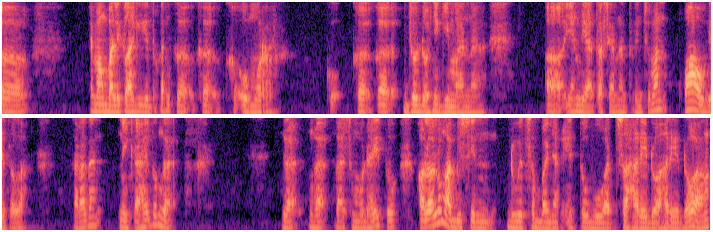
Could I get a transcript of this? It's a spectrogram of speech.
eh, emang balik lagi gitu kan ke ke ke umur ke ke, jodohnya gimana eh, yang di atas yang nentuin. Cuman wow gitu loh. Kan nikah itu nggak nggak nggak nggak semudah itu. Kalau lu ngabisin duit sebanyak itu buat sehari dua hari doang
